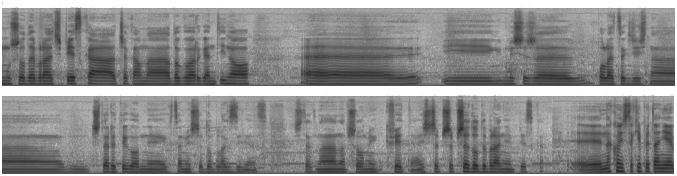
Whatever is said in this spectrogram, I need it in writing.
muszę odebrać pieska, czekam na Dogo Argentino e, i myślę, że polecę gdzieś na 4 tygodnie, chcę jeszcze do Black Zillions, gdzieś tak na, na przełomie kwietnia, jeszcze przed, przed odebraniem pieska. E, Na koniec takie pytanie,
